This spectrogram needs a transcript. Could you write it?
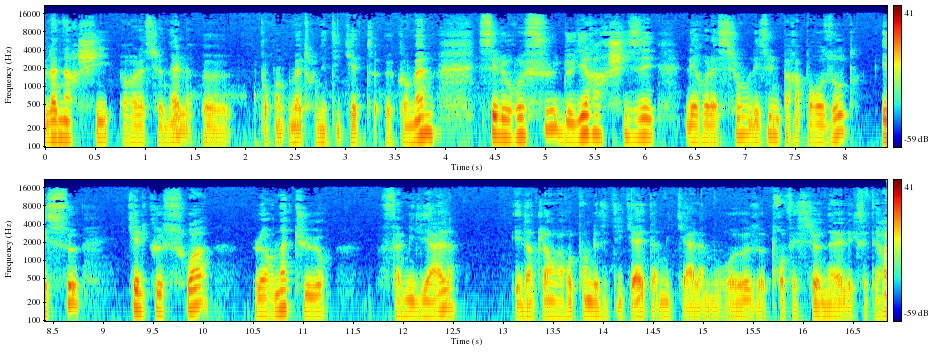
l'anarchie relationnelle. Euh, pour mettre une étiquette euh, quand même, c'est le refus de hiérarchiser les relations les unes par rapport aux autres, et ce, quelle que soit leur nature familiale, et donc là, on va reprendre des étiquettes, amicales, amoureuses, professionnelles, etc.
